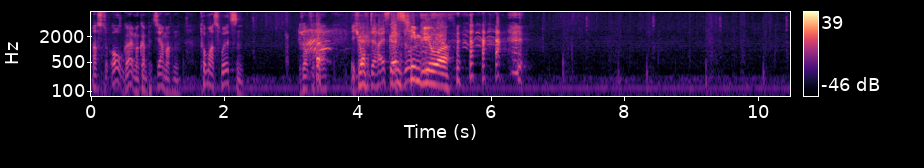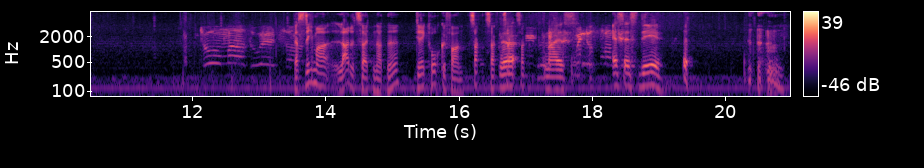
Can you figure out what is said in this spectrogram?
Machst du? Oh, geil, man kann PC machen. Thomas Wilson. Ich hoffe, der, ich hoffe, der heißt Gönn nicht so. Teamviewer. Thomas Wilson. Das nicht mal Ladezeiten hat, ne? Direkt hochgefahren. Zack, zack, Ja, zack, zack. nice. Windows 20. SSD.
